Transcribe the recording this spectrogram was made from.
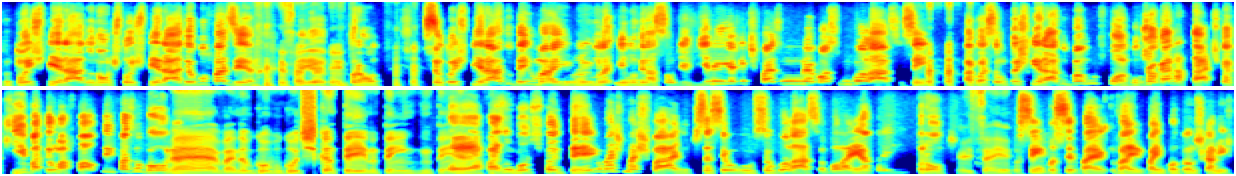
Eu tô inspirado ou não estou inspirado, eu vou fazer. exatamente. E pronto. Se eu tô inspirado, vem uma iluminação divina e a gente faz um negócio, um golaço, assim. Agora, se eu não tô inspirado, vamos, pô, vamos jogar na tática aqui, bater uma falta e fazer o gol, né? É, vai no gol, gol de escanteio, não tem. Não tem é, é, faz um gol de escanteio, mas mais fácil faz, não precisa ser o seu golaço. A bola entra e pronto. É isso aí. Você, você vai, vai, vai encontrando os caminhos.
